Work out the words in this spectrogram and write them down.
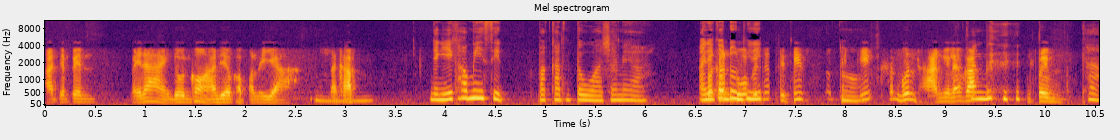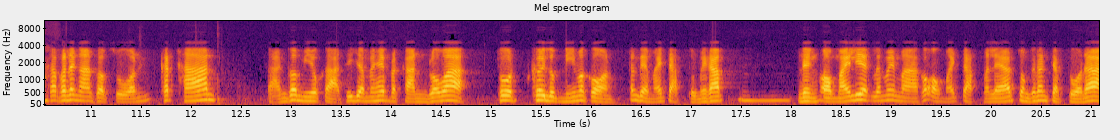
อาจจะเป็นไปได้ โดนข้อหาเดียวกับภรรยานะครับ อย่างนี้เขามีสิทธิ์ประกันตัวใช่ไหมคะอันนี้ปก็ระดุลตัวพิเป็นินจเรื่อง สิทธิสิทธิขั้นพื้นฐานอยู่แล้วครับขั้นปริมค่ะถ้าพนักงานสอบสวนคัดค้านศาลก็มีโอกาสที่จะไม่ให้ประกัน เพราะว่าโทษเคยหลบหนีมาก่อน ตั้งแต่หมายจับถูกไหมครับอืมหนึ่งออกหมายเรียกแล้วไม่มาเขาออกหมายจับมาแล้วจนกระทั่งจับตัวได้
